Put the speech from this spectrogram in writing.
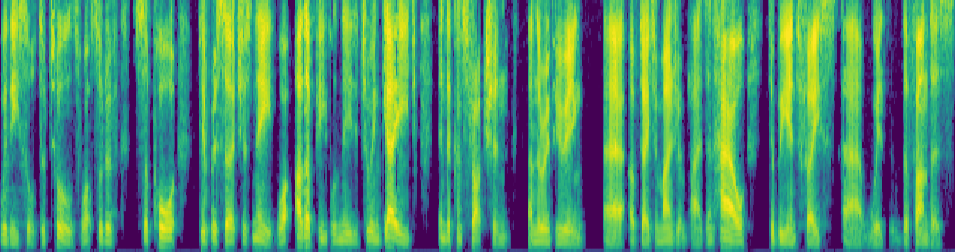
with these sorts of tools? What sort of support did researchers need? What other people needed to engage in the construction and the reviewing uh, of data management plans? And how did we interface uh, with the funders?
